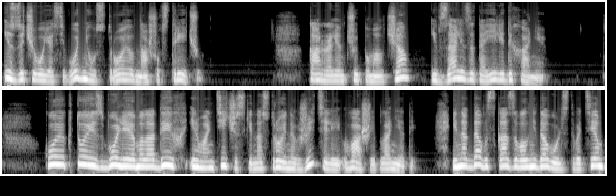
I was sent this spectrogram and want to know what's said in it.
из-за чего я сегодня устроил нашу встречу. Каролин чуть помолчал, и в зале затаили дыхание. Кое-кто из более молодых и романтически настроенных жителей вашей планеты иногда высказывал недовольство тем,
